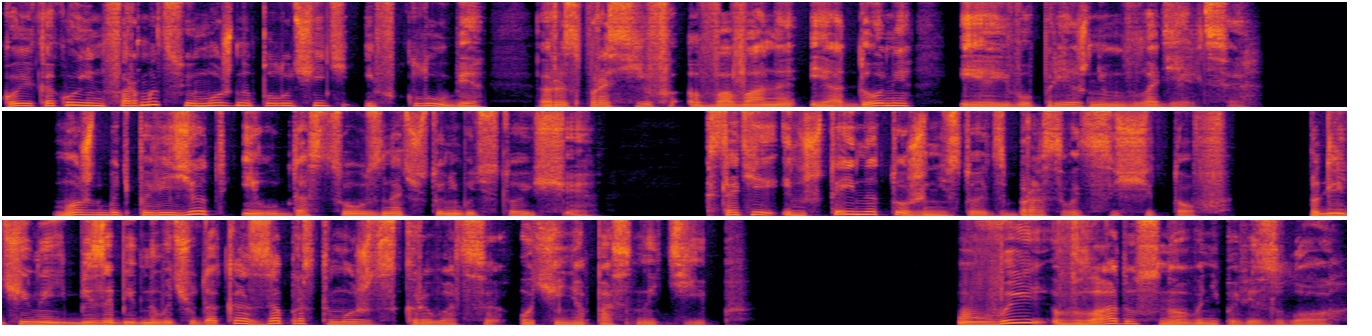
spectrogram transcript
Кое-какую информацию можно получить и в клубе — расспросив Вавана и о доме, и о его прежнем владельце. Может быть, повезет и удастся узнать что-нибудь стоящее. Кстати, Эйнштейна тоже не стоит сбрасывать со счетов. Под личиной безобидного чудака запросто может скрываться очень опасный тип. Увы, Владу снова не повезло.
